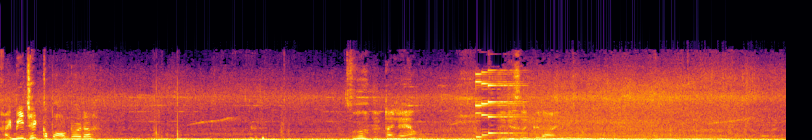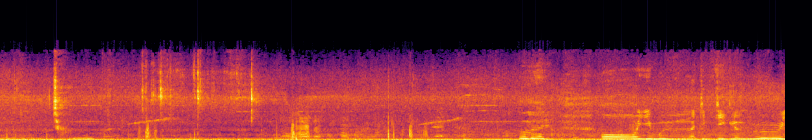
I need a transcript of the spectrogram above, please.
ใครมีเช็คกระป๋องด้วยนะเออได้แล้วในที่สุดก็ได้โอ้ยเบื่อจริงๆเลย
